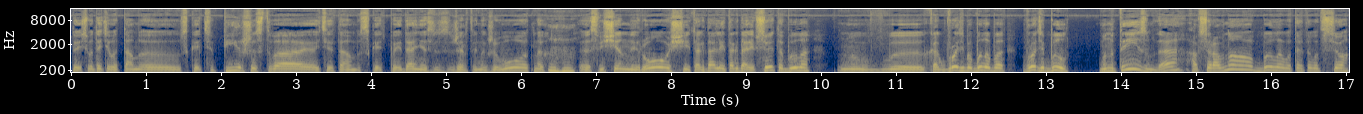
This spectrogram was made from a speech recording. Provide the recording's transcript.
То есть вот эти вот там, э, сказать, пиршества, эти там, сказать, поедания жертвенных животных, угу. э, священные рощи и так далее, и так далее. Все это было как вроде бы было бы, вроде был монотеизм, да, а все равно было вот это вот все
